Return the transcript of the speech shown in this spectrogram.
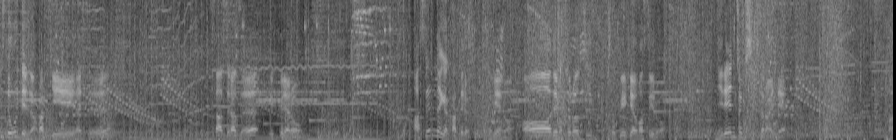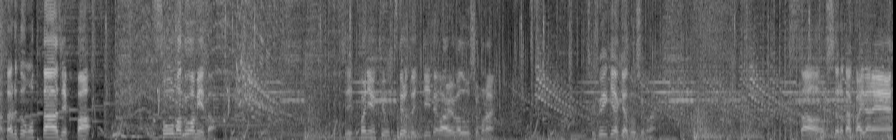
そして降りてるじゃん。ラッキー。ナイス。さあ焦らずゆっくりやろう。焦んなきゃ勝てるこのゲームは。あーでもその直撃はうますぎるわ。2連直したら相手。まあ当たると思ったジェッパ走馬灯が見えた。ジェッパには気をつけろと言っていたがあれはどうしようもない。直撃だけはどうしようもない。さあそしたら打開だね。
